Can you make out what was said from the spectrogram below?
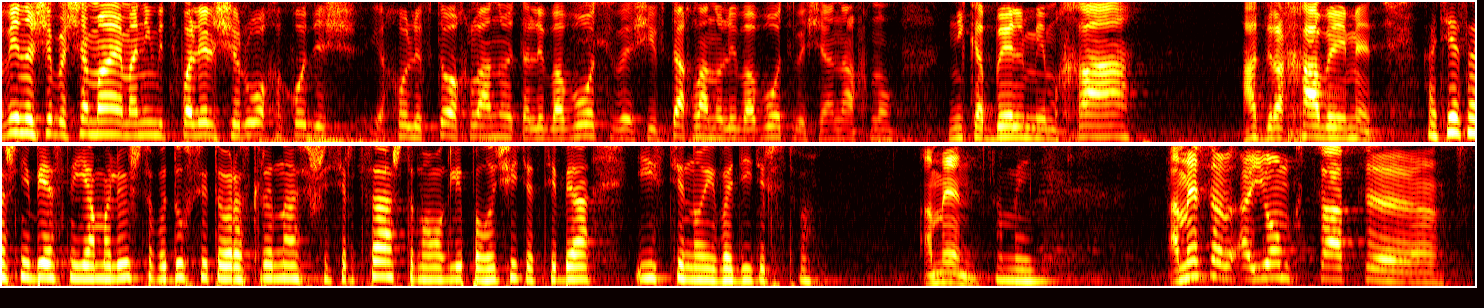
אבינו שבשמיים, אני מתפלל שרוח הקודש יכול לפתוח לנו את הלבבות ושיפתח לנו לבבות ושאנחנו נקבל ממך הדרכה ואמת. Отец наш Небесный, я молюсь, чтобы Дух Святой раскрыл наши сердца, чтобы мы могли получить от Тебя истину и водительство. אמן. Аминь. המסר היום קצת אה, השקעתי בה,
